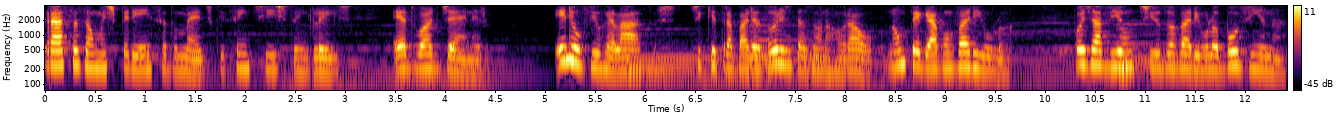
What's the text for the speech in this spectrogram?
graças a uma experiência do médico e cientista inglês Edward Jenner. Ele ouviu relatos de que trabalhadores da zona rural não pegavam varíola, pois já haviam tido a varíola bovina,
